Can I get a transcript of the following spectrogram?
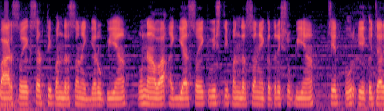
બારસો એકસઠથી પંદરસો ને અગિયાર રૂપિયા, ઉનાવા અગિયારસો એકવીસથી પંદરસો ને એકત્રીસ રૂપિયા, જેતપુર એક હજાર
